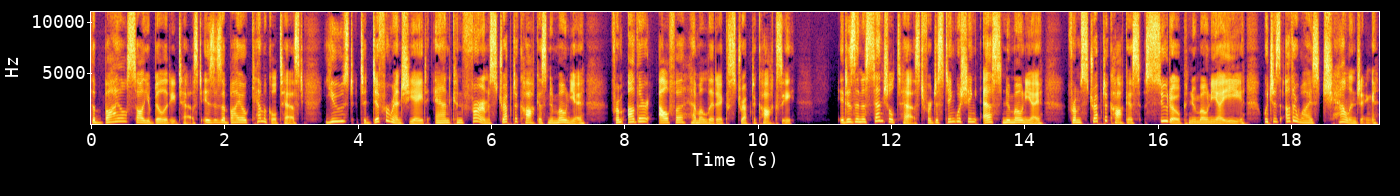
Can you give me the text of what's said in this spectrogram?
The bile solubility test is, is a biochemical test used to differentiate and confirm Streptococcus pneumonia from other alpha hemolytic streptococci. It is an essential test for distinguishing S. pneumoniae from Streptococcus pseudopneumoniae, which is otherwise challenging.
